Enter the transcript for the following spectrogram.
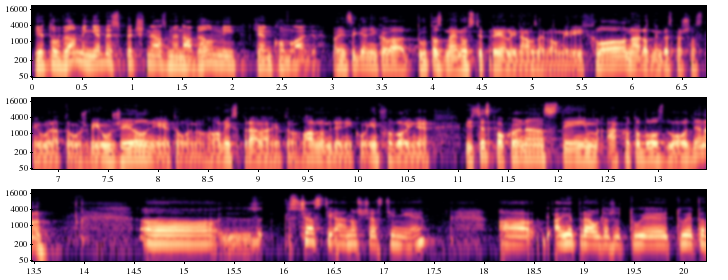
Je to veľmi nebezpečné a sme na veľmi tenkom lade. Pani Ciganíková, túto zmenu ste prijeli naozaj veľmi rýchlo. Národný bezpečnostný úrad to už využil. Nie je to len o hlavných správach, je to o hlavnom denníku Infovojne. Vy ste spokojná s tým, ako to bolo zdôvodnené? Uh, z časti áno, z časti nie. A, a je pravda, že tu je, tu je to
